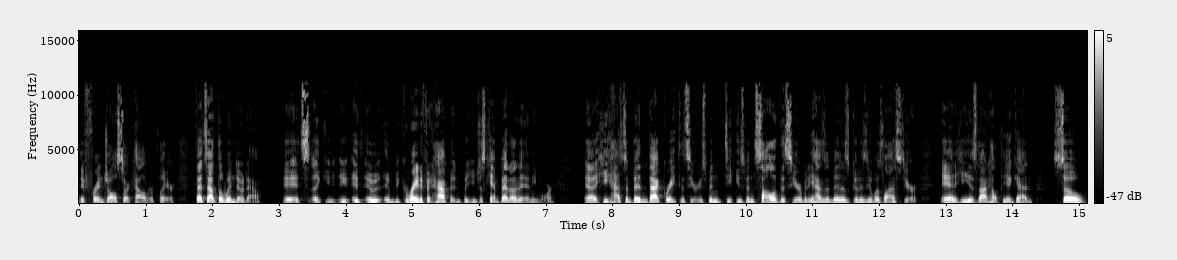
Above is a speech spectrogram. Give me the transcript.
a fringe All Star caliber player. That's out the window now. It's like it, it, would be great if it happened, but you just can't bet on it anymore. Uh, he hasn't been that great this year. He's been he's been solid this year, but he hasn't been as good as he was last year, and he is not healthy again. So,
